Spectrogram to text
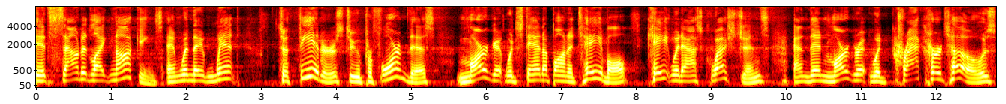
it sounded like knockings. And when they went to theaters to perform this, Margaret would stand up on a table, Kate would ask questions, and then Margaret would crack her toes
